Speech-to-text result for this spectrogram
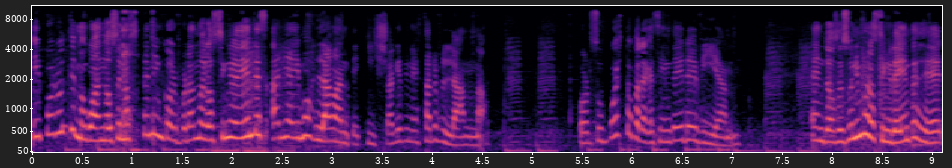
Y por último, cuando se nos estén incorporando los ingredientes, añadimos la mantequilla, que tiene que estar blanda. Por supuesto, para que se integre bien. Entonces, unimos los ingredientes de-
